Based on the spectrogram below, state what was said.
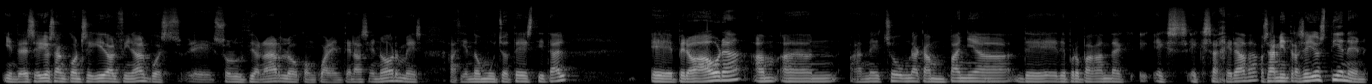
y entonces ellos han conseguido al final, pues, eh, solucionarlo con cuarentenas enormes, haciendo mucho test y tal. Eh, pero ahora han, han- hecho una campaña de, de propaganda ex- exagerada. O sea, mientras ellos tienen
